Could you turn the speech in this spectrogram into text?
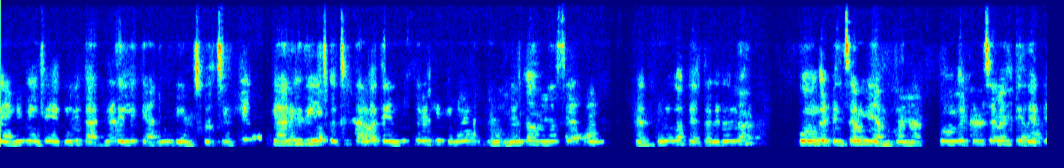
క్యానింగ్ అంటే ఏదైనా కాకినాడ వెళ్ళి క్యానింగ్ తీయించుకొచ్చాను క్యానింగ్ తీయించుకొచ్చిన తర్వాత ఏం చేస్తారంటే పిల్లలు మందులుగా ఉన్నా సార్ పెద్ద పిల్లగా పెద్ద పిల్లగా ఫోన్ కట్టించాలి మీ అమ్మకన్నా. ఫోన్ కట్టించాలంటే ఇదైతే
